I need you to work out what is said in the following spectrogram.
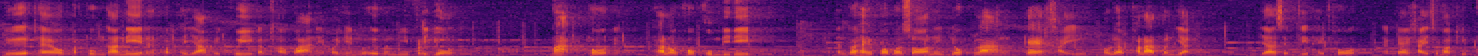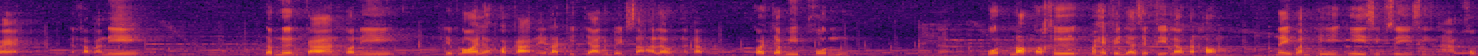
หรือแถวปทุมธานีท่านก็พยายามไปคุยกับชาวบ้านเนี่ยก็เห็นว่าเออมันมีประโยชน์มากโทษเนี่ยถ้าเราควบคุมดีๆ นั่นก็ให้ปปสนี่ยกร่างแก้ไขเขาเรียกพระราชบัญญัติยาเสพติดให้โทษนะแก้ไขฉบับที่8นะครับอันนี้ดำเนินการตอนนี้เรียบร้อยแล้วประกาศในราชกิจจานุเบกษาแล้วนะครับ ก็จะมีผลนะปลดล็อกก็คือไม่ให้เป็นยาเสพติดแล้วกระท่อมในวันที่ 24 สิงหาคม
